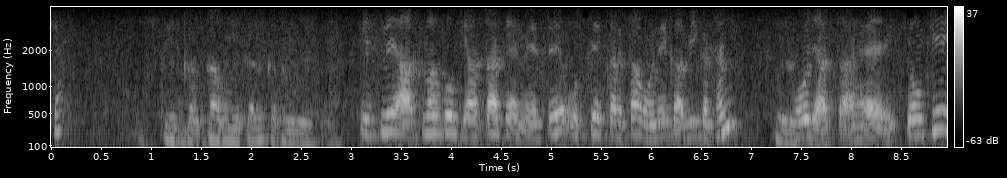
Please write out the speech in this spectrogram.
क्या? कर्ता होने का भी कथन हो जाता है। इसलिए आत्मा को ज्ञाता कहने से उसके कर्ता होने का भी कथन हो। जाता है क्योंकि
